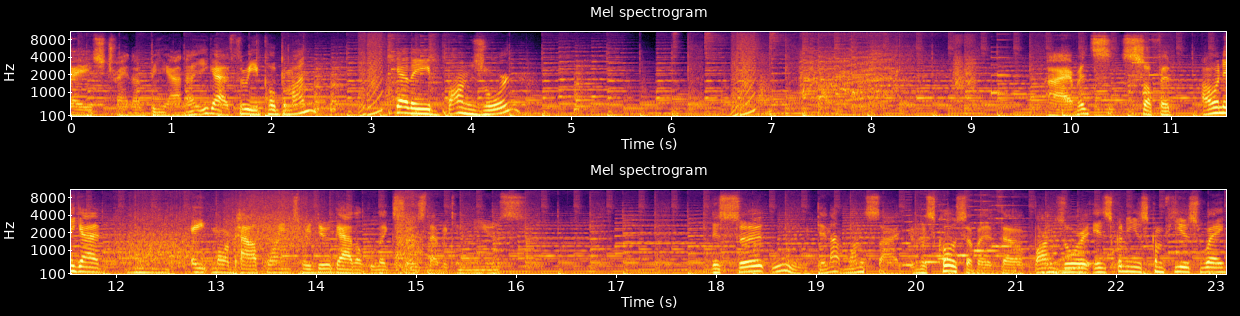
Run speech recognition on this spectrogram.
Ace Trainer Biana, you got three Pokemon. You got a Bronzor. Alright, let's surf it. I only got mm, eight more power points. We do got elixirs that we can use. This Sir, ooh, they're not one side. It was closer, but the Bronzor is to use Confuse Ray.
